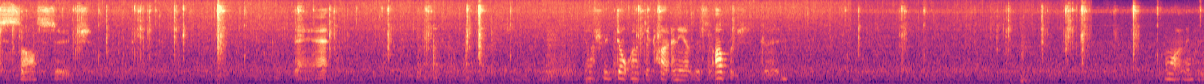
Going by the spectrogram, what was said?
sausage. That. Actually, don't have to cut any of this up, which is good. To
